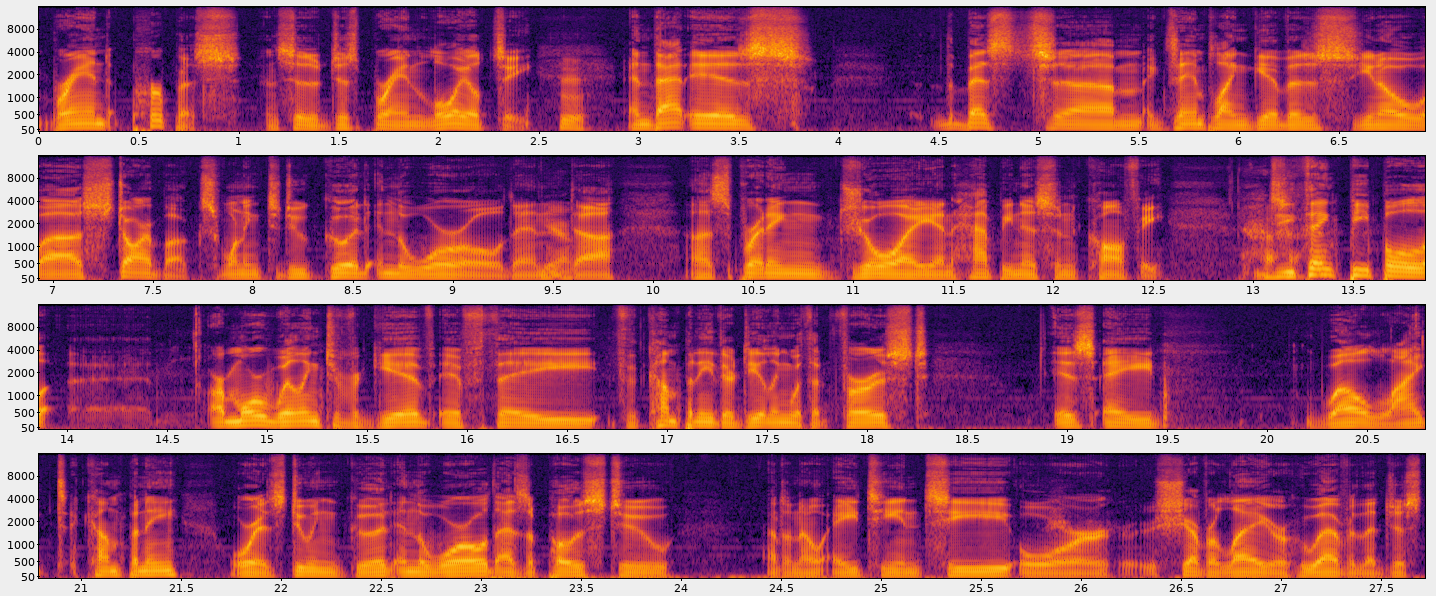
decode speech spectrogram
brand purpose instead of just brand loyalty. Hmm. And that is the best um, example I can give is, you know, uh, Starbucks wanting to do good in the world and Yeah. uh, uh, spreading joy and happiness in coffee. Do you think people uh, are more willing to forgive if they the company they're dealing with at first is a well liked company or is doing good in the world as opposed to I don't know AT and T or Chevrolet or whoever that just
